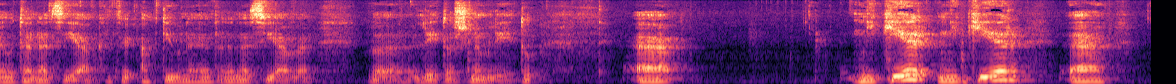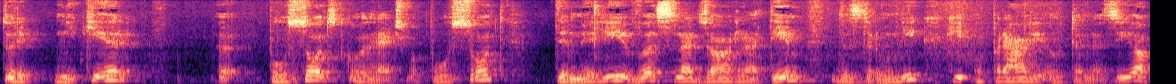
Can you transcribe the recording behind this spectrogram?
eutanazija, aktivna eutanazija v, v letošnjem letu. Nikjer, nikjer, torej nikjer, uh, povsod, tako rečemo, povsod temelji vse nadzor na tem, da zdravnik, ki opravi eutanazijo,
